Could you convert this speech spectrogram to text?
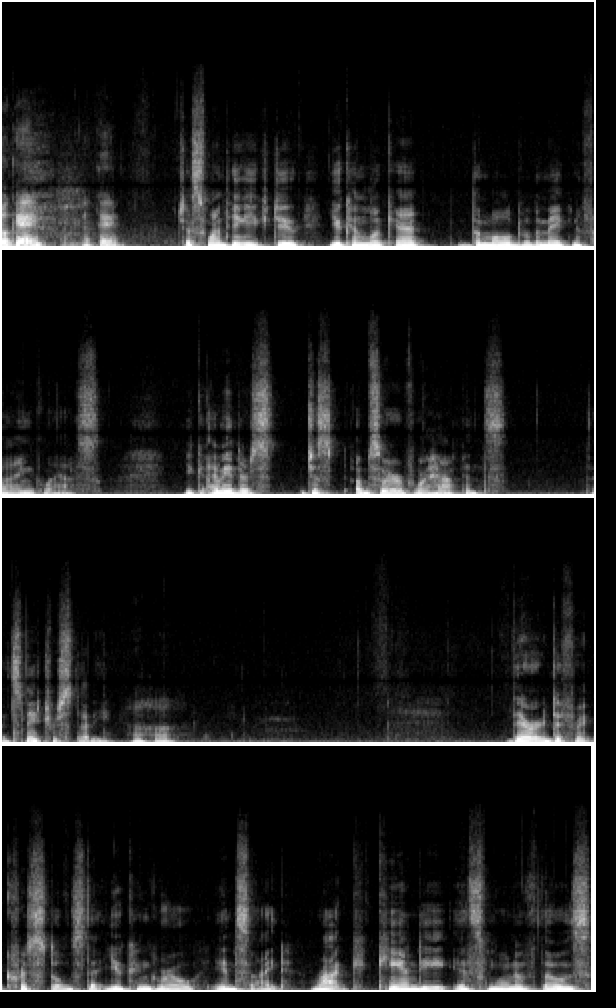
Okay. Okay. Just one thing you could do. You can look at the mold with a magnifying glass. You can, I mean, there's just observe what happens. That's nature study. Uh huh. There are different crystals that you can grow inside. Rock candy is one of those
